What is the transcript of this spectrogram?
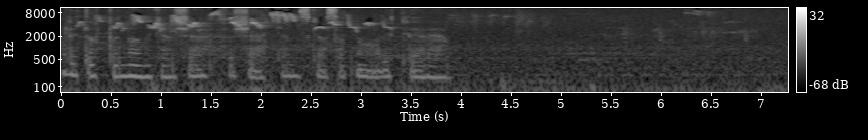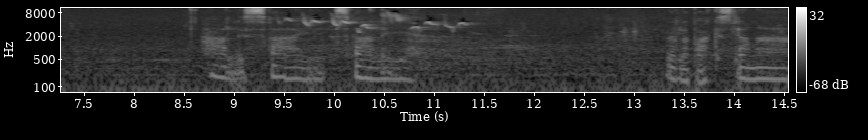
Och lite öppen mun kanske för käken ska slappna av ytterligare. Härlig svalg, svalg. Rulla på axlarna.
